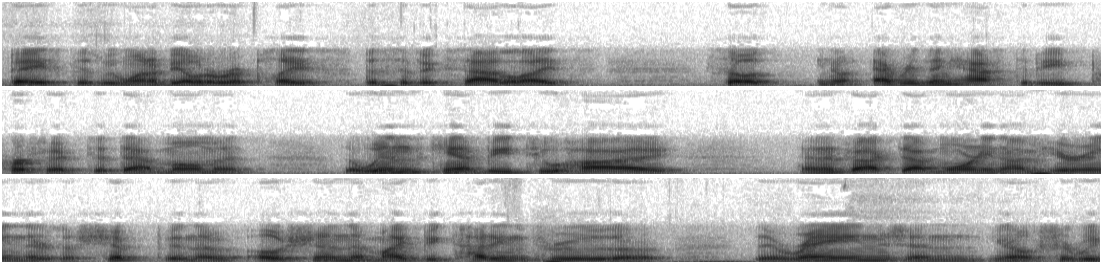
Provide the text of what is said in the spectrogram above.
space because we want to be able to replace specific satellites. So you know everything has to be perfect at that moment. The winds can't be too high. And in fact, that morning I'm hearing there's a ship in the ocean that might be cutting through the the range, and you know, should we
